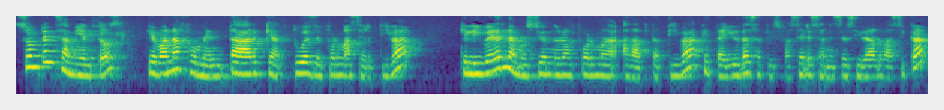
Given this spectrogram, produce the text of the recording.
Son pensamientos que van a fomentar que actúes de forma asertiva, que liberes la emoción de una forma adaptativa que te ayuda a satisfacer esa necesidad básica,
